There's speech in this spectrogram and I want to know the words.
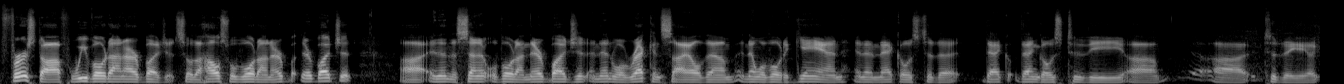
first off, we vote on our budget. So the House will vote on our, their budget. Uh, and then the Senate will vote on their budget, and then we'll reconcile them, and then we'll vote again, and then that goes to the that then goes to the uh, uh, to the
